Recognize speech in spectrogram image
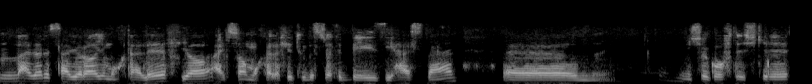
مدار سیاره های مختلف یا اجسام مختلفی تو به صورت بیزی هستن میشه گفتش که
